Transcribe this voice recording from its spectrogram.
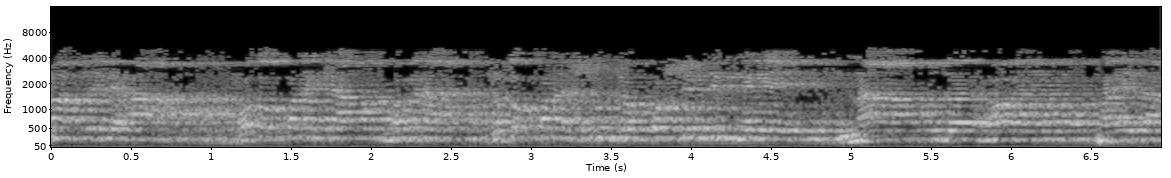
ইমা বলেছে হ্যাঁ কতক্ষণে কেমন হবে না, যতক্ষণে সূর্য পশ্চিম দিক থেকে না উদয় হয় ফায়দা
